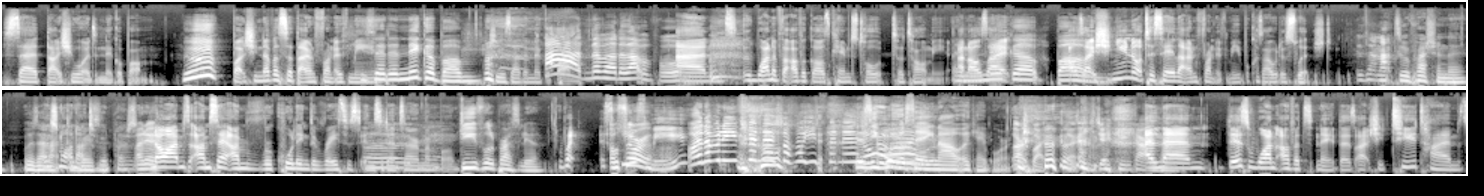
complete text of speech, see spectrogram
said that she wanted a nigger bum. but she never said that in front of me. She said a nigger bum. she said a nigger bum. Ah, bum. never heard of that before. And one of the other girls came to tell to tell me, and I was like, nigger I was like, she knew not to say that in front of me because I would have switched. Is that an act of repression though? Or is that That's an not an act act of of racism? repression. No, I'm I'm saying I'm recalling the racist incidents I remember. do you feel oppressed, Leah? Wait, Oh, sorry. me. Oh, I never knew you finished. I thought you finished. Is he what No. you're saying now? Okay, boring. All right, bye. Sorry, joking. Carry And then there's one other t- no, there's actually two times,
